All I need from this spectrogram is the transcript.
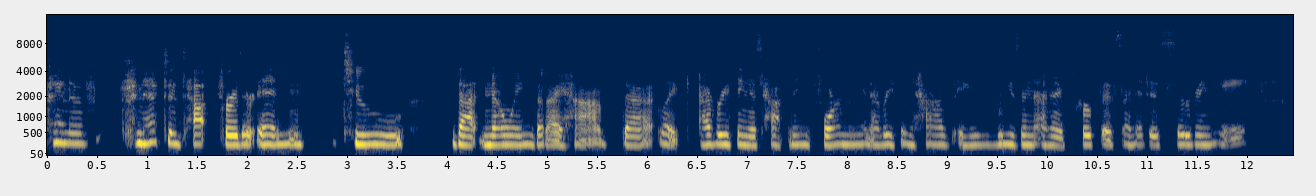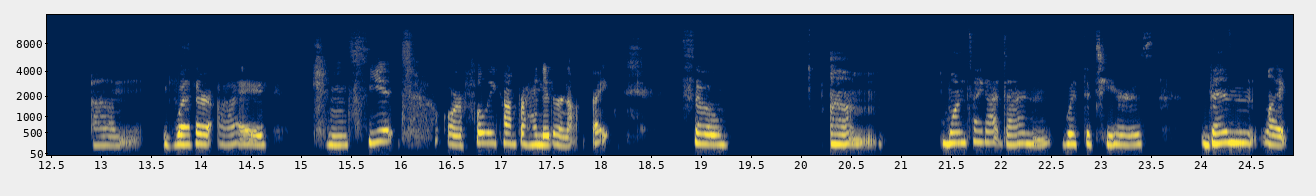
kind of connect and tap further in to that knowing that I have that like everything is happening for me and everything has a reason and a purpose and it is serving me. Um, whether I can see it or fully comprehend it or not, right? So, um, once I got done with the tears, then like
